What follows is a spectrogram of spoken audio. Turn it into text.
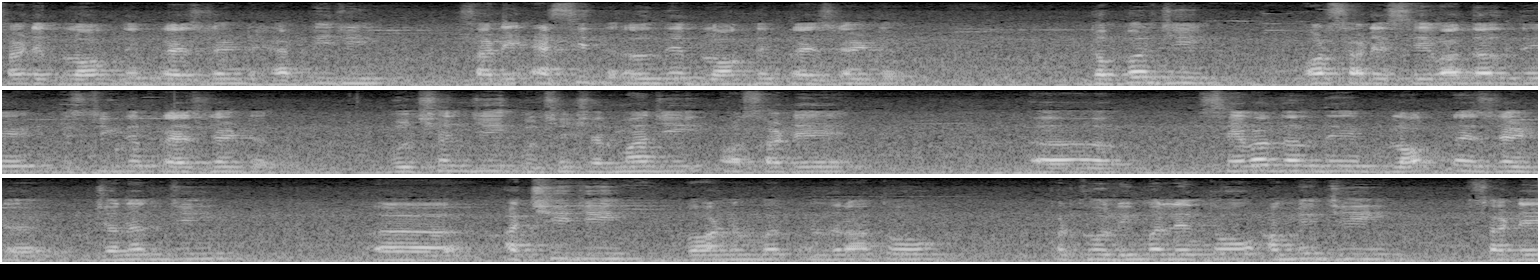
ਸਾਡੇ ਬਲਾਕ ਦੇ ਪ੍ਰੈਜ਼ੀਡੈਂਟ ਹੈਪੀ ਜੀ, ਸਾਡੇ ਐਸਸੀ ਦਲ ਦੇ ਬਲਾਕ ਦੇ ਪ੍ਰੈਜ਼ੀਡੈਂਟ ਗੱਬਰ ਜੀ ਔਰ ਸਾਡੇ ਸੇਵਾ ਦਲ ਦੇ ਡਿਸਟ੍ਰਿਕਟ ਦੇ ਪ੍ਰੈਜ਼ੀਡੈਂਟ ਗੁਲਸ਼ਨ ਜੀ, ਗੁਲਸ਼ਨ ਸ਼ਰਮਾ ਜੀ ਔਰ ਸਾਡੇ ਸੇਵਾ ਦਲ ਦੇ ਬਲਾਕ ਪ੍ਰੈਜ਼ੀਡੈਂਟ ਜਨਕ ਜੀ ਅੱਛੀ ਜੀ ਵਾਰਡ ਨੰਬਰ 15 ਤੋਂ, ਕਠੋਲੀ ਮਹੱਲੇ ਤੋਂ, ਅਮਿਤ ਜੀ ਸਾਡੇ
